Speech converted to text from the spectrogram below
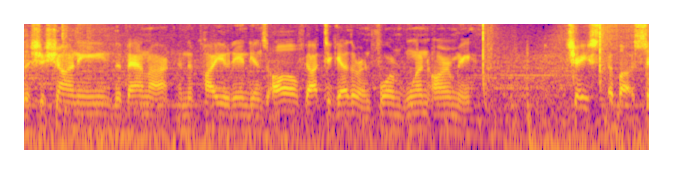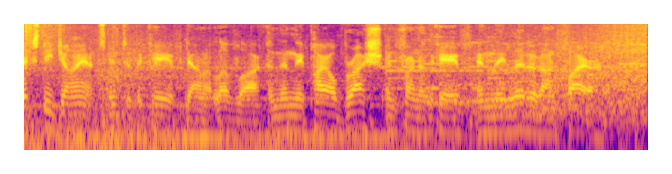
The Shoshone, the Bannock, and the Paiute Indians all got together and formed one army chased about 60 giants into the cave down at Lovelock, and then they piled brush in front of the cave and they lit it on fire.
